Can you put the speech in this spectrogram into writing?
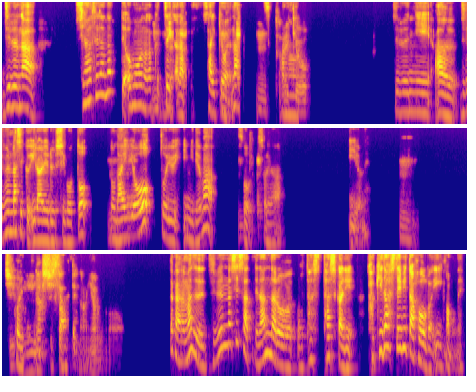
自分が幸せだなって思うのがくっついたら最強やな。うん、あの最強。自分に合う、自分らしくいられる仕事の内容という意味では、うんそう、それはいいよね。うん。自分らしさって何やろうだからまず自分らしさってなんだろうをたし確かに書き出してみた方がいいかもね。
